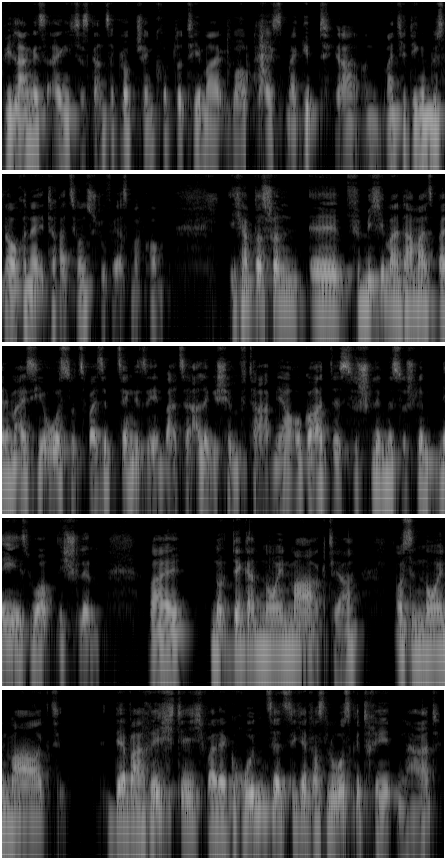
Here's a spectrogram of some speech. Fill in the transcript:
wie lange es eigentlich das ganze Blockchain-Krypto-Thema überhaupt erstmal gibt, ja, und manche Dinge müssen auch in der Iterationsstufe erstmal kommen. Ich habe das schon äh, für mich immer damals bei dem ICO so 2017 gesehen, weil sie alle geschimpft haben, ja, oh Gott, das ist so schlimm, ist so schlimm. Nee, ist überhaupt nicht schlimm, weil denk an neuen Markt, ja, aus dem neuen Markt der war richtig, weil er grundsätzlich etwas losgetreten hat,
